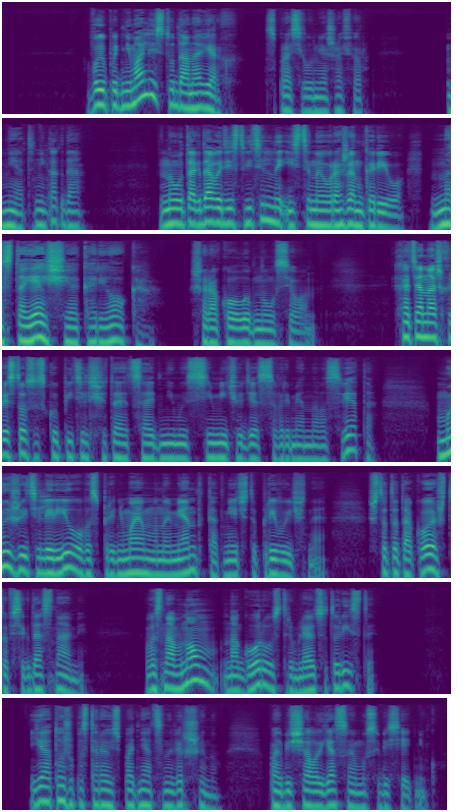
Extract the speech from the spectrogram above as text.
«Вы поднимались туда наверх?» — спросил у меня шофёр. «Нет, никогда». «Ну, тогда вы действительно истинная уроженка Рио. Настоящая кариока», — широко улыбнулся он. Хотя наш Христос-Искупитель считается одним из семи чудес современного света — мы, жители Рио, воспринимаем монумент как нечто привычное, что-то такое, что всегда с нами. В основном на горы устремляются туристы. «Я тоже постараюсь подняться на вершину», — пообещала я своему собеседнику.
